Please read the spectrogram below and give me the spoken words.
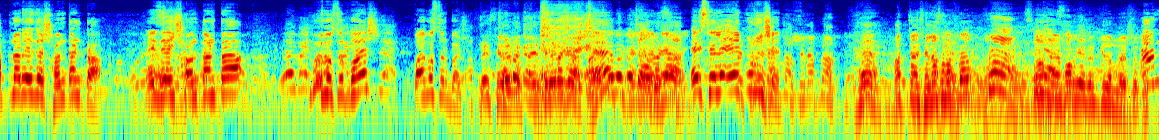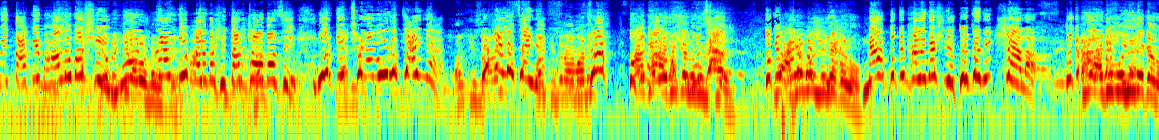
আপনার এই যে সন্তানটা এই যে এই সন্তানটা কয় বছর বয়স? কয় বছর বয়স? হ্যাঁ? এই ছেলে এই পুরুষের। হ্যাঁ, ছেলে। আমি তাকে ভালোবাসি মন ভালোবাসি তার সব আছে। ওর কিচ্ছু না ওরা চাই না। চাই না। যা, তোকে ভালোবাসি না, তোকে ভালোবাসি না। না। তোকে ভালোবাসি না তুই তো তোকে আগে বললি না কেন?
